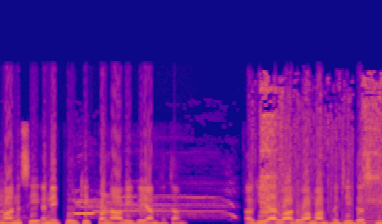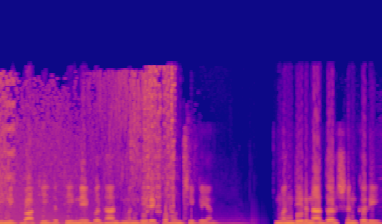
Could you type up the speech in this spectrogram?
માનસી અને પુલકિત પણ આવી ગયા હતા. અગિયાર વાગવામાં હજી દસ મિનિટ બાકી હતી ને બધા જ મંદિરે પહોંચી ગયા. મંદિરના દર્શન કરી,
